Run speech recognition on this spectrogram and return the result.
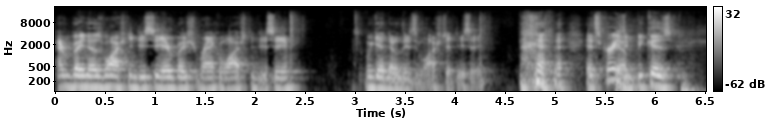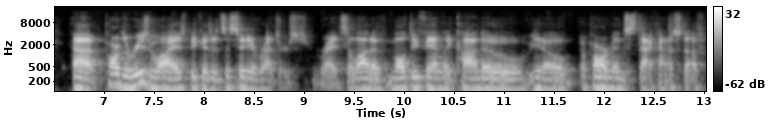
everybody knows Washington D.C. Everybody should rank in Washington D.C. We get no leads in Washington D.C. it's crazy yep. because uh, part of the reason why is because it's a city of renters, right? It's a lot of multifamily condo, you know, apartments, that kind of stuff.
